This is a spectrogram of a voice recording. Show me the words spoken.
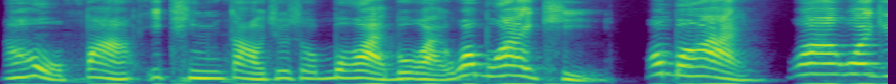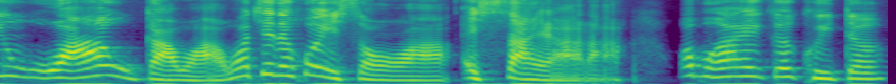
然后我爸一听到就说不爱不爱，我不爱去，我不爱，我我已经我有搞啊，我这个会手啊，哎塞啊啦，我不爱个亏的。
